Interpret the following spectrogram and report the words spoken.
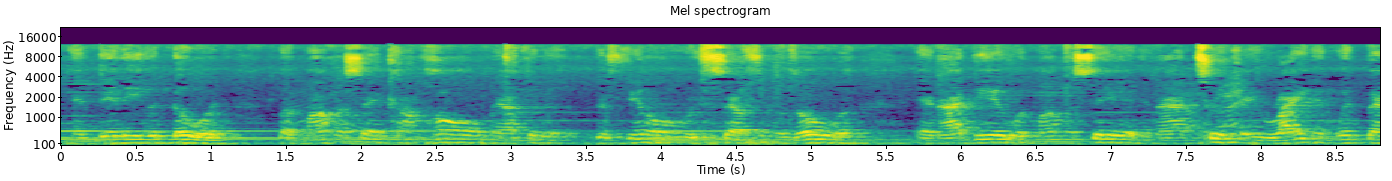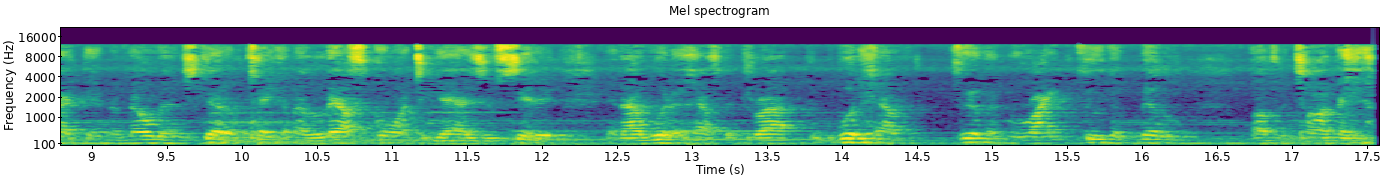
and didn't even know it. But Mama said, come home after the, the funeral reception was over. And I did what Mama said, and I took a right and went back Indianola instead of taking a left going to Yazoo City. And I would have to drive, would have driven right through the middle of the tornado.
